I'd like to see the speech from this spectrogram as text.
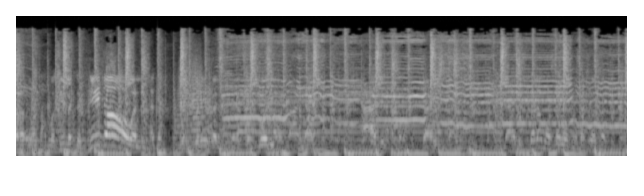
المباراه لمصلحه موكيمبا بالتسديدة والهدف الفريق الكونغولي مع اللاعب عادل حضرة السعيد اللاعب استلم وصوب مباشره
